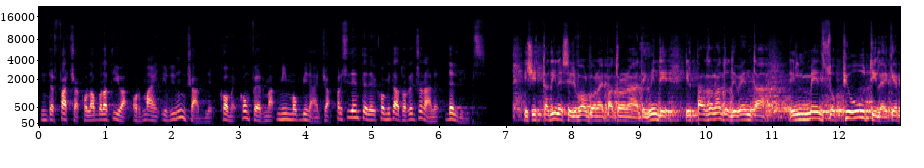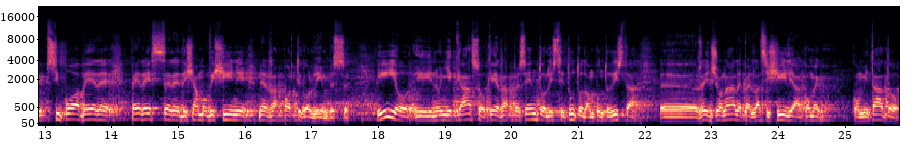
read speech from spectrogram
interfaccia collaborativa ormai irrinunciabile, come conferma Mimmo Binaggia, presidente del comitato regionale dell'Inps i cittadini si rivolgono ai patronati, quindi il patronato diventa il mezzo più utile che si può avere per essere diciamo, vicini nei rapporti con l'Inps. Io in ogni caso che rappresento l'istituto da un punto di vista eh, regionale per la Sicilia come comitato,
